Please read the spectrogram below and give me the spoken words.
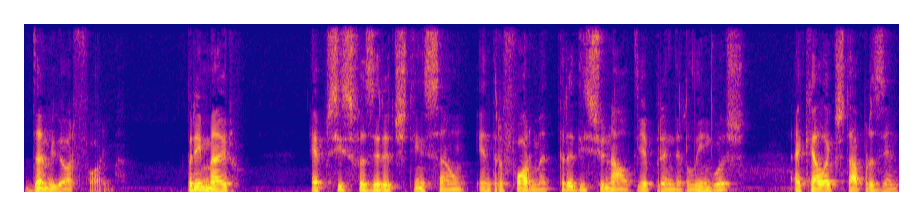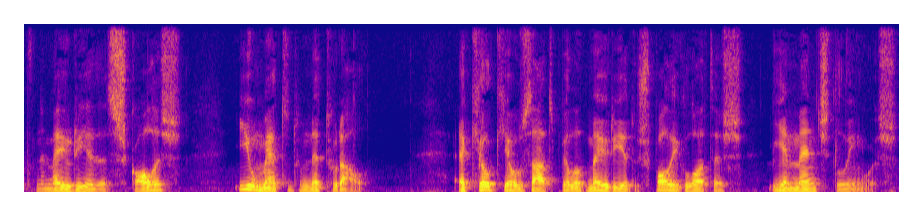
da melhor forma. Primeiro, é preciso fazer a distinção entre a forma tradicional de aprender línguas, aquela que está presente na maioria das escolas, e o método natural, aquele que é usado pela maioria dos poliglotas e amantes de línguas.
